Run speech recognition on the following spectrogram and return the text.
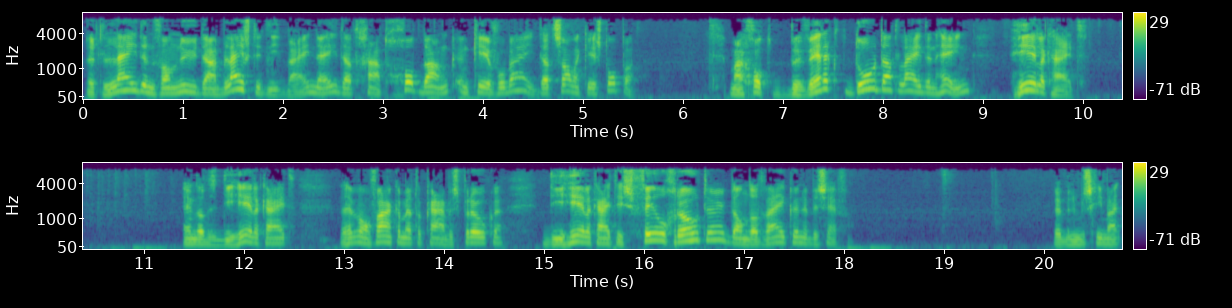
Het lijden van nu, daar blijft het niet bij. Nee, dat gaat goddank een keer voorbij. Dat zal een keer stoppen. Maar God bewerkt door dat lijden heen heerlijkheid. En dat is die heerlijkheid, dat hebben we al vaker met elkaar besproken. Die heerlijkheid is veel groter dan dat wij kunnen beseffen. We hebben er misschien maar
